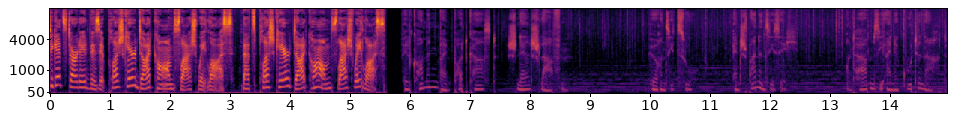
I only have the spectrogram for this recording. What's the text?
To get started, visit plushcare.com slash weight loss. That's plushcare.com slash weight loss. Willkommen beim Podcast Schnell schlafen. Hören Sie zu, entspannen Sie sich und haben Sie eine gute Nacht.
